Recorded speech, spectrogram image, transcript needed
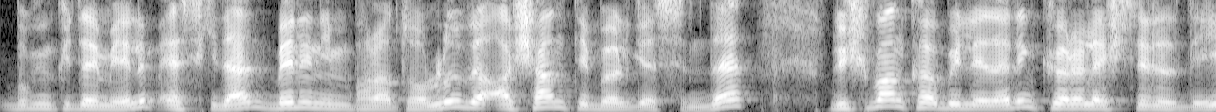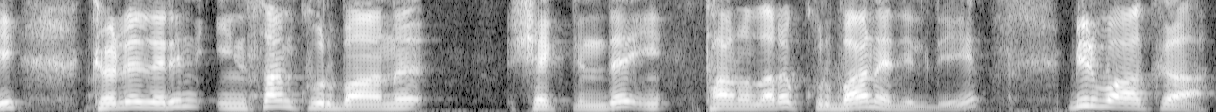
bugünkü demeyelim eskiden Benin İmparatorluğu ve Aşanti bölgesinde düşman kabilelerin köleleştirildiği, kölelerin insan kurbanı şeklinde tanrılara kurban edildiği bir vaka.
